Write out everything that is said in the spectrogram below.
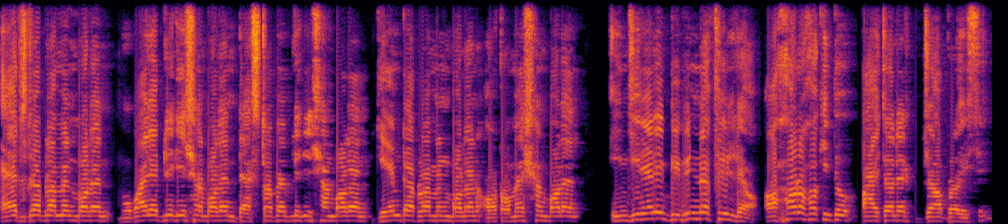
অ্যাপস ডেভেলপমেন্ট বলেন মোবাইল অ্যাপ্লিকেশন বলেন ডেস্কটপ অ্যাপ্লিকেশন বলেন গেম ডেভেলপমেন্ট বলেন অটোমেশন বলেন ইঞ্জিনিয়ারিং বিভিন্ন ফিল্ডে অহরহ কিন্তু পাইথনের জব রয়েছে।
